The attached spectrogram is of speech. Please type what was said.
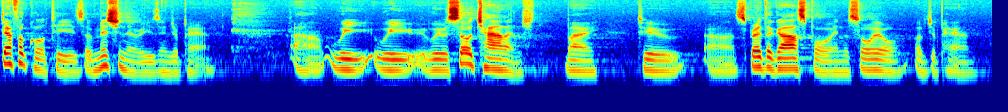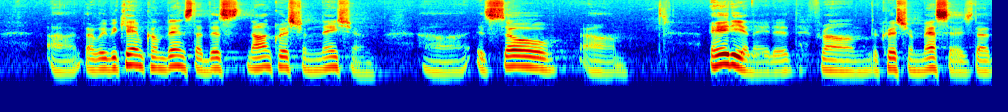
difficulties of missionaries in Japan. Uh, we, we, we were so challenged by to uh, spread the gospel in the soil of Japan uh, that we became convinced that this non-Christian nation uh, is so um, alienated from the Christian message that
